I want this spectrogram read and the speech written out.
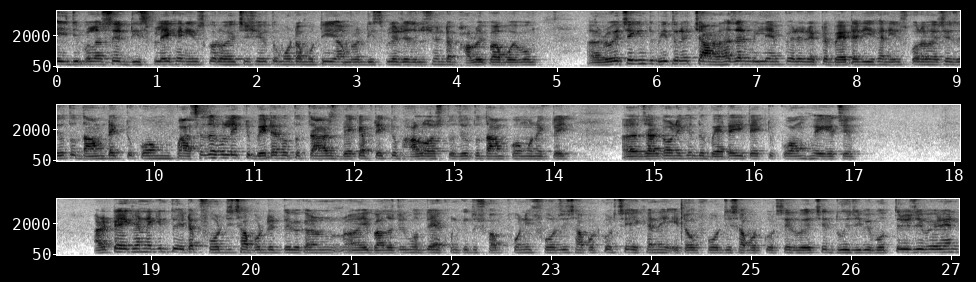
এইচডি প্লাসের ডিসপ্লে এখানে ইউজ করা হয়েছে, সেহেতু মোটামুটি আমরা ডিসপ্লে রেজলিউশনটা ভালোই পাবো এবং রয়েছে কিন্তু ভিতরে চার হাজার মিলিয়াম্পেয়ারের একটা ব্যাটারি এখানে ইউজ করা হয়েছে। যেহেতু দামটা একটু কম, পাঁচ হাজার হলে একটু বেটার হতো চার্জ ব্যাকআপটা একটু ভালো আসতো, যেহেতু দাম কম অনেকটাই যার কারণে কিন্তু ব্যাটারিটা একটু কম হয়ে গেছে। আরেকটা এখানে কিন্তু এটা ফোর জি সাপোর্টেড দেবে, কারণ এই বাজেটের মধ্যে এখন কিন্তু সব ফোনই ফোর জি সাপোর্ট করছে, এখানে এটাও ফোর জি সাপোর্ট করছে, রয়েছে দুই জিবি বত্রিশ জিবি ভ্যারিয়েন্ট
